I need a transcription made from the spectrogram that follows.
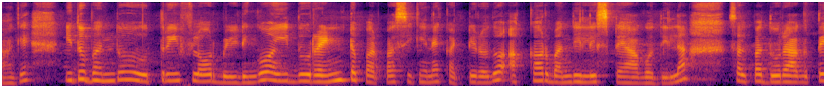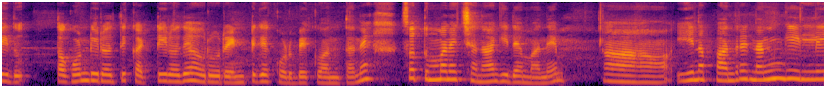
ಹಾಗೆ. ಇದು ಬಂದು ತ್ರೀ ಫ್ಲೋರ್ ಬಿಲ್ಡಿಂಗು ಇದು ರೆಂಟ್ ಪರ್ಪಸ್ಸಿಗೆ ಕಟ್ಟಿರೋದು. ಅಕ್ಕ ಅವ್ರು ಬಂದು ಇಲ್ಲಿ ಸ್ಟೇ ಆಗೋದಿಲ್ಲ. ಸ್ವಲ್ಪ ದೂರ ಆಗುತ್ತೆ. ಇದು ತಗೊಂಡಿರೋದು, ಕಟ್ಟಿರೋದೇ ಅವರು ರೆಂಟ್ಗೆ ಕೊಡಬೇಕು ಅಂತಲೇ ಸೊ ತುಂಬಾ ಚೆನ್ನಾಗಿದೆ ಮನೆ. ಏನಪ್ಪ ಅಂದರೆ ನನಗೆ ಇಲ್ಲಿ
